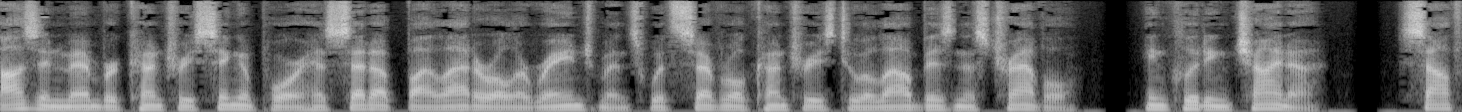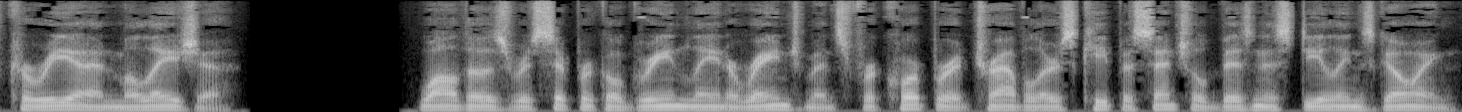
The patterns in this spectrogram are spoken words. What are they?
ASEAN member country Singapore has set up bilateral arrangements with several countries to allow business travel, including China, South Korea, and Malaysia. While those reciprocal green lane arrangements for corporate travelers keep essential business dealings going,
